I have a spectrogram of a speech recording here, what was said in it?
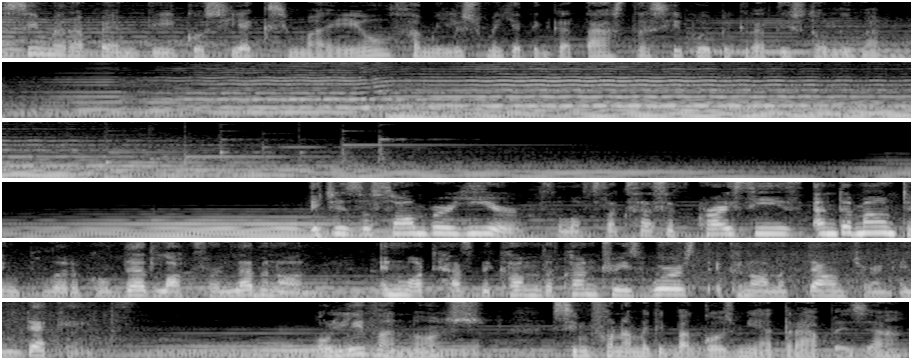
Σήμερα 5η 26 Μαΐου θα μιλήσουμε για την κατάσταση που επικρατεί στο Λίβανο. It is a somber year full of successive crises and a mounting political deadlock for Lebanon in what has become the country's worst economic downturn in decades. Ο Λίβανος, σύμφωνα με την Παγκόσμια Τράπεζα,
